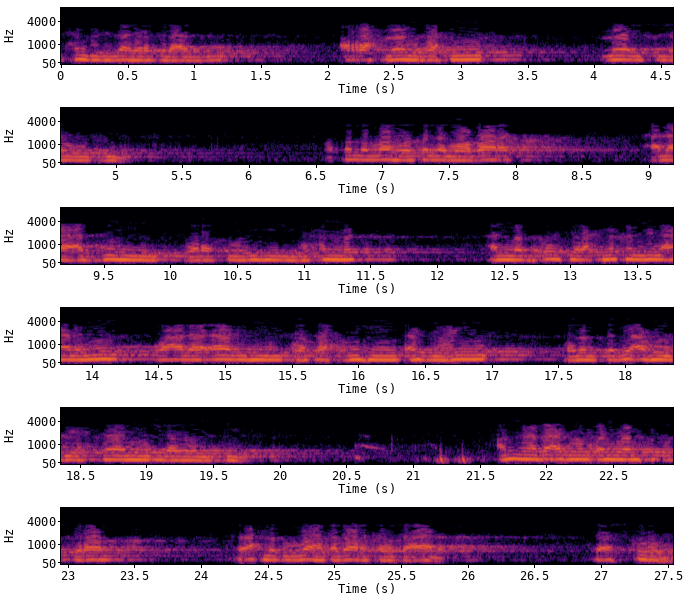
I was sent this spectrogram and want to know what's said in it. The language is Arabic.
الحمد لله رب العالمين. الرحمن الرحيم. مالك يوم الدين. وصلى الله وسلم وبارك على عبده ورسوله محمد المبعوث رحمة للعالمين وعلى آله وصحبه أجمعين ومن تبعهم بإحسان إلى يوم الدين. أما بعد أيها الأخوة الكرام فأحمد الله تبارك وتعالى. وأشكره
